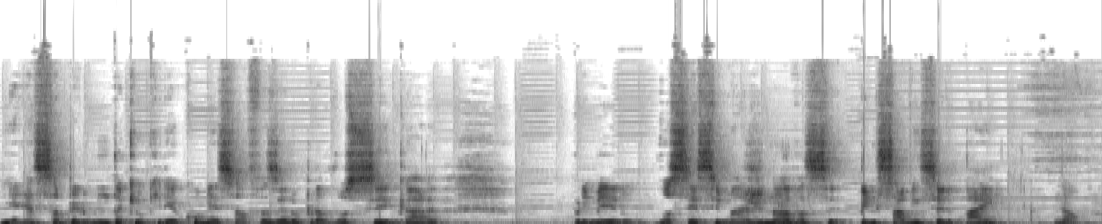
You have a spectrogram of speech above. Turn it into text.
E é essa pergunta que eu queria começar fazendo para você, cara. Primeiro, você se imaginava, pensava em ser pai? Não.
